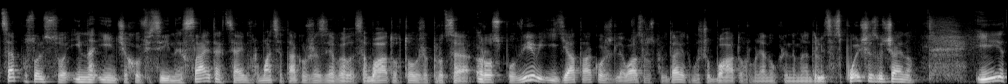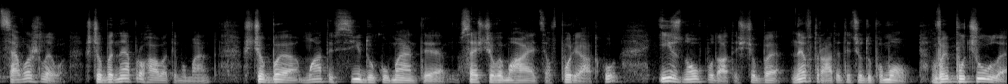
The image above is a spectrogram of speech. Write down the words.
це посольство, і на інших офіційних сайтах ця інформація також вже з'явилася. Багато хто вже про це розповів, і я також для вас розповідаю, тому що багато громадян України мене дивляться з Польщі, звичайно. І це важливо, щоб не прогавити момент, щоб мати всі документи, все, що вимагається, в порядку, і знов подати, щоб не втратити цю допомогу. Ви почули,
